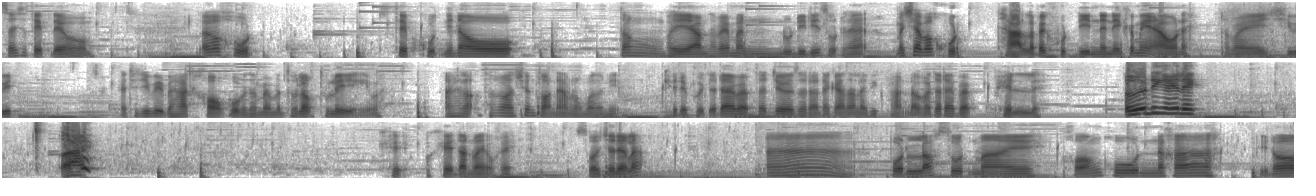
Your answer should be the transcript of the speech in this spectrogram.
ใช้สเต็ปเดิมครับผมแล้วก็ขุดสเต็ปขุดนี่เราต้องพยายามทำให้มันดูดีที่สุดนะฮะไม่ใช่ว่าขุดถาดแล้วไปขุดดินอันนี้ก็ไม่เอานะทำไมชีวิตไอ้ที่ชีวิตเป็นฮาร์ดคอร์กูมันทำไมมันทุลักทุเลอย่างงี้วะอะแล้วถ้าเราเชื่อมต่อน้ำลงมาตรงนี้โอเคเดี๋ยวเผื่อจะได้แบบถ้าเจอสถานการณ์อะไรพลิกผันเราก็จะได้แบบเพ่นเลย เออนี่ไงเหล็ก ไอ้ยโอเคโอเคดันไว้โอเคสวยเจอเหล็กแล้วอ่าปลดล็อกสูตรใหม่ของคุณนะคะพี่น้อง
